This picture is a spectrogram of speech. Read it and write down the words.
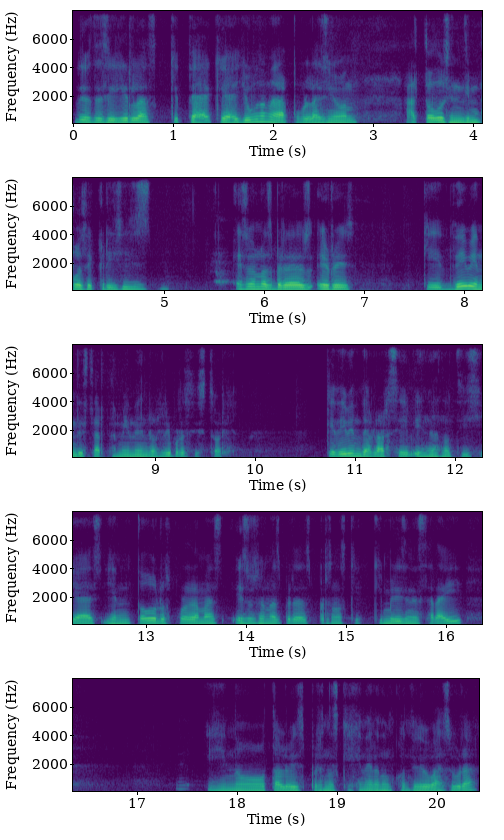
desde seguirlas que, te, que ayudan a la población, a todos en tiempos de crisis. Esos son los verdaderos héroes que deben de estar también en los libros de historia, que deben de hablarse en las noticias y en todos los programas. Esas son las verdaderas personas que, que merecen estar ahí y no tal vez personas que generan un contenido basura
